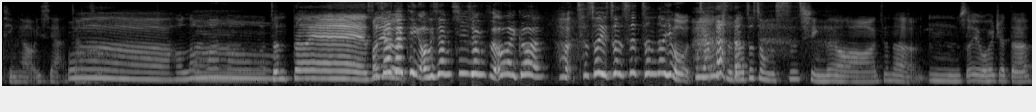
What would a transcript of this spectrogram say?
停了一下，这样子。哇，好浪漫哦！真的哎，我现在在听偶像剧这样子，Oh my god！所以这是真的有这样子的这种事情的哦，真的，嗯，所以我会觉得，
